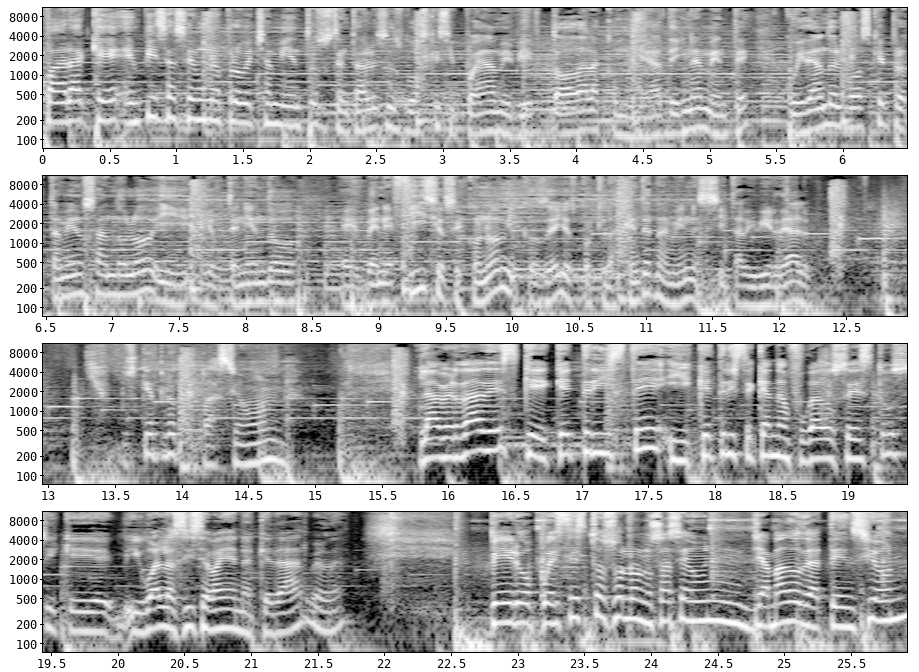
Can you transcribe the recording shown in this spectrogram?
para que empiece a hacer un aprovechamiento sustentable de sus bosques y puedan vivir toda la comunidad dignamente, cuidando el bosque, pero también usándolo y, obteniendo eh, beneficios económicos de ellos, porque la gente también necesita vivir de algo. Pues qué preocupación. La verdad es que qué triste y qué triste que andan fugados estos y que igual así se vayan a quedar, ¿verdad? Pero pues esto solo nos hace un llamado de atención.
